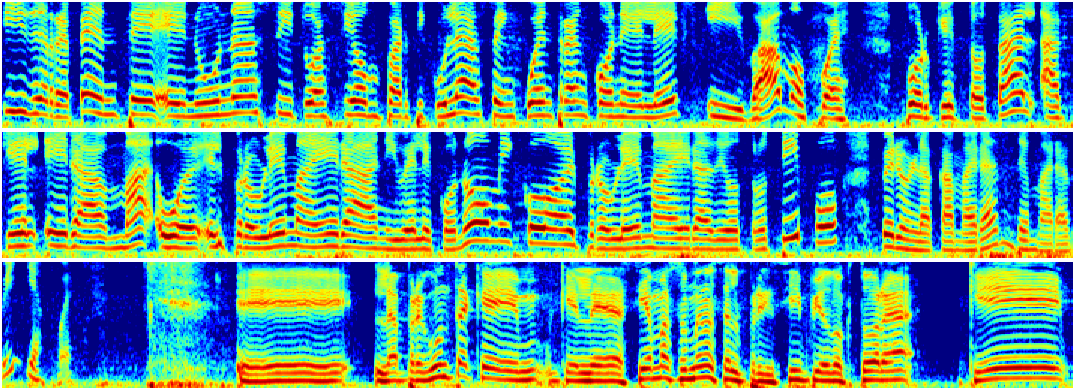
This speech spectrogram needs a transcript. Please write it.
y de repente en una situación particular se encuentran con el ex y vamos pues, porque total, aquel era más, o el problema era a nivel económico, el problema era de otro tipo, pero en la cama eran de maravillas pues. Eh, la pregunta que, que, le hacía más o menos al principio, doctora, que,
